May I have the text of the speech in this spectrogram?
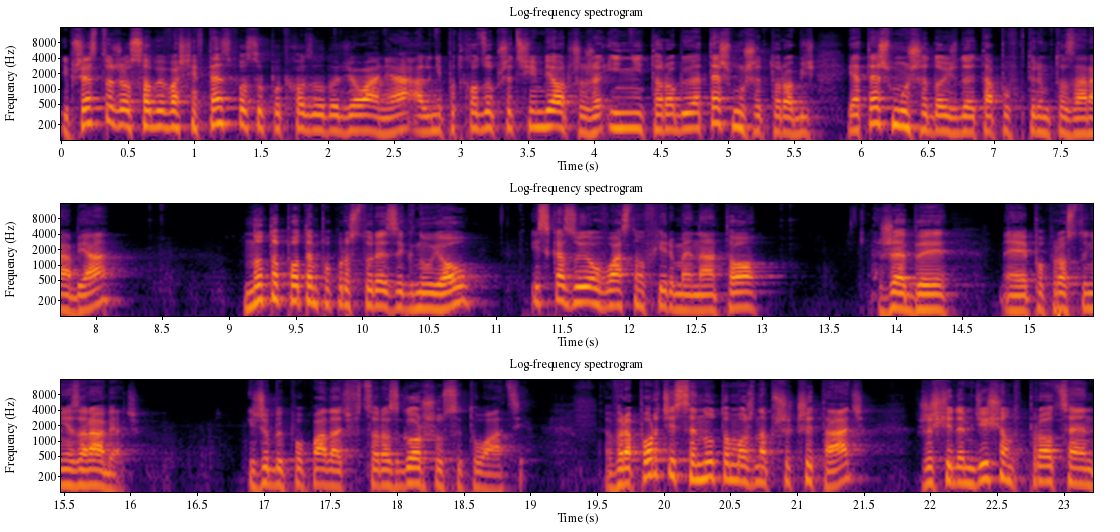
I przez to, że osoby właśnie w ten sposób podchodzą do działania, ale nie podchodzą przedsiębiorczo, że inni to robią, ja też muszę to robić, ja też muszę dojść do etapu, w którym to zarabia, no to potem po prostu rezygnują i skazują własną firmę na to, żeby e, po prostu nie zarabiać i żeby popadać w coraz gorszą sytuację. W raporcie Senuto można przeczytać, że 70%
